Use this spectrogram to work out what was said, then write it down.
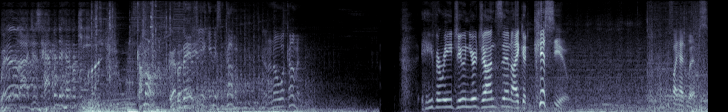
Well, I just happen to have a key. Come on, grab a banshee and give me some cover. Gonna know what's coming. Avery Jr. Johnson, I could kiss you! If I had lips.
